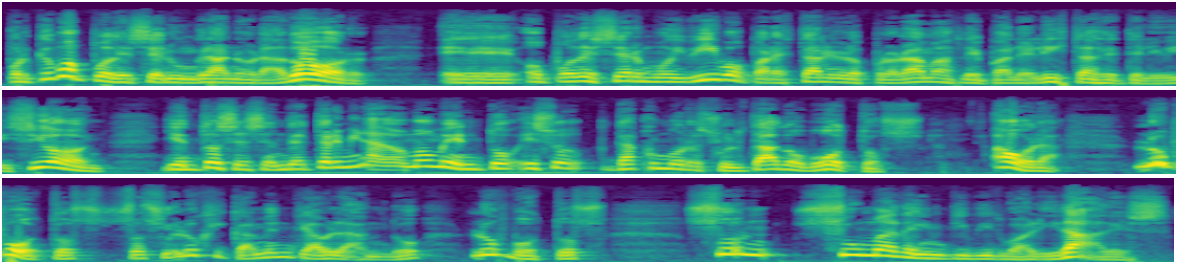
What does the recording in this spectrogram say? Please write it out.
Porque vos podés ser un gran orador, eh, o podés ser muy vivo para estar en los programas de panelistas de televisión. Y entonces en determinado momento eso da como resultado votos. Ahora, los votos, sociológicamente hablando, los votos son suma de individualidades.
